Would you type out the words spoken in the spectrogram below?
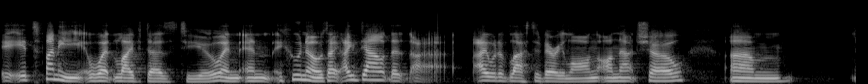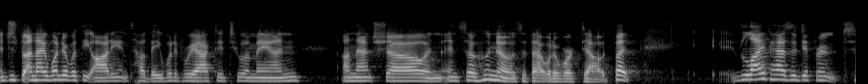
it's funny what life does to you. And, and who knows? I, I doubt that uh, I would have lasted very long on that show. Um, and just and I wonder what the audience how they would have reacted to a man on that show and and so who knows if that would have worked out but life has a different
